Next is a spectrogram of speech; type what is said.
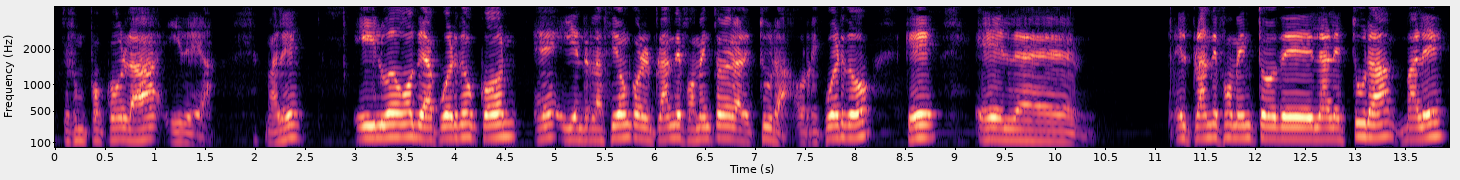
Esto es un poco la idea, ¿vale? Y luego, de acuerdo con eh, y en relación con el plan de fomento de la lectura, os recuerdo que el, eh, el plan de fomento de la lectura, ¿vale?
